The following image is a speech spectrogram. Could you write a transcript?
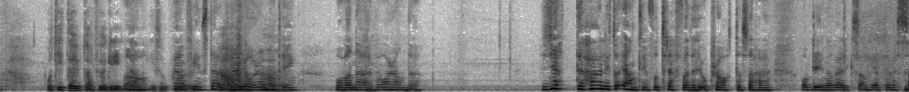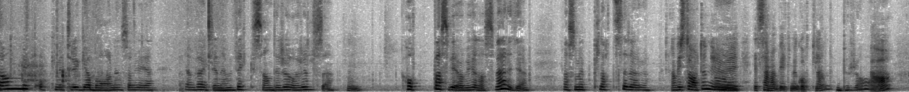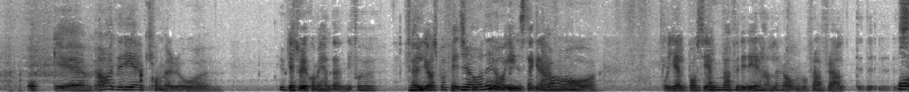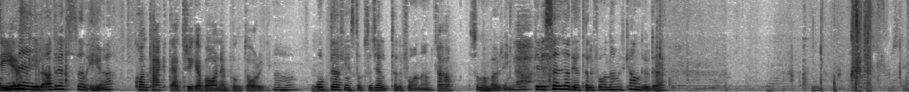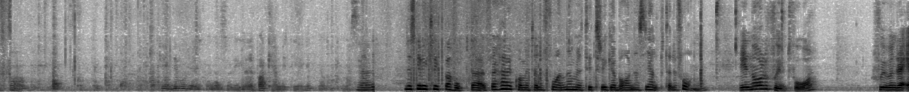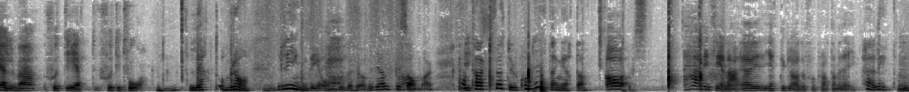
Och titta utanför grinden. Ja, Liksom på, vem finns där? Kan jag göra någonting? Och vara närvarande. Jättehärligt att äntligen få träffa dig och prata så här om dina verksamheter med Summit och med Trygga Barnen som ju är en, verkligen en växande rörelse. Mm. Hoppas vi över hela Sverige. Alltså med platser där. Ja, vi startar nu Ja. ett samarbete med Gotland. Bra. Ja. Och eh, ja, det kommer att... Jag tror det kommer hända. Ni får följa oss på Facebook Ja, och. Instagram Ja. och, och hjälpa oss hjälpa. För det är det det handlar om. Och framförallt eh, Och se omkring. mejladressen är? Kontakt är tryggabarnen.org. Ja. Och där finns det också hjälptelefonen. Ja. Som man bara ringer. Ska vi säga det telefonnumret? Kan du det? Nu ska vi klippa ihop det här. För här kommer telefonnumret till Trygga Barnens hjälptelefon. Det är 072 711 71 72. Lätt och bra. Ring det om du behöver hjälp i sommar. Och tack för att du kom hit Agneta. Ja, härligt Lena. Jag är jätteglad att få prata med dig. Härligt. Mm.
